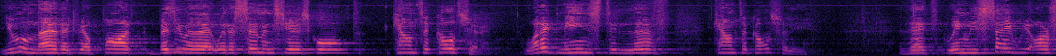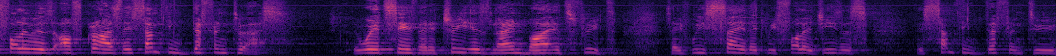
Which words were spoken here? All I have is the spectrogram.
You will know that we are part, busy with a, with a sermon series called Counterculture what it means to live counterculturally. That when we say we are followers of Christ, there's something different to us. The word says that a tree is known by its fruit. So if we say that we follow Jesus, there's something different to,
